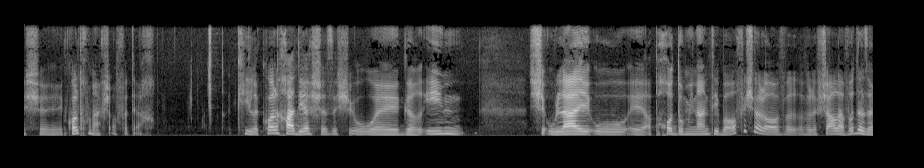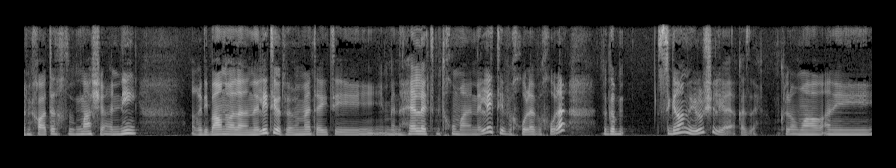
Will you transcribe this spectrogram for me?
שכל תכונה אפשר לפתח. כי לכל אחד יש איזשהו אה, גרעין שאולי הוא אה, הפחות דומיננטי באופי שלו, אבל, אבל אפשר לעבוד על זה. אני יכולה לתת לך דוגמה שאני... הרי דיברנו על האנליטיות, ובאמת הייתי מנהלת בתחום האנליטי וכולי וכולי, וגם סגנון הניהול שלי היה כזה. כלומר, אני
